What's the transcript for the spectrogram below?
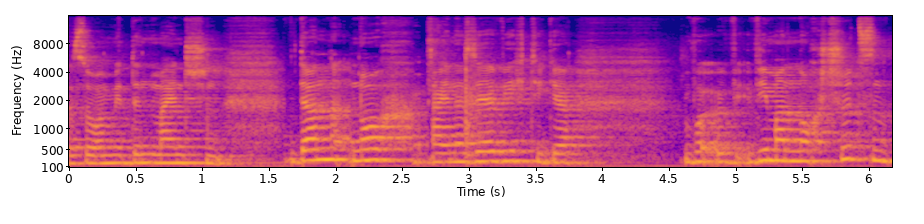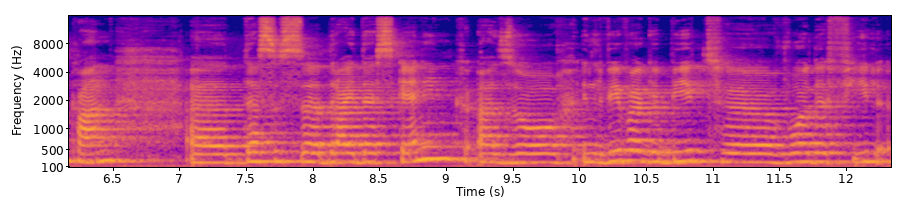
so mit den Menschen. Dann noch eine sehr wichtige, wie man noch schützen kann, das ist 3D-Scanning. Äh, also im Lviver Gebiet äh, wurde viel,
